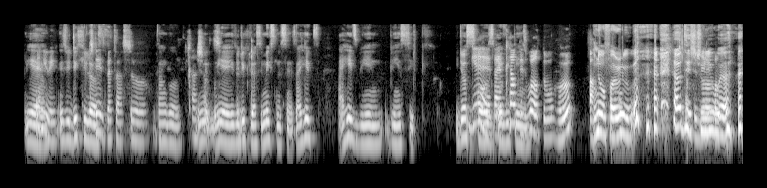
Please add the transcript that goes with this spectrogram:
Yeah. Anyway, it's ridiculous. Today is better, so Thank God. Can't You shout. yeah, it's ridiculous. It makes no sense. I hate I hate being being sick. It just yeah, spoils like everything. health is wealth though. Huh? Ah, No, for oh, real. Health is truly well. well.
